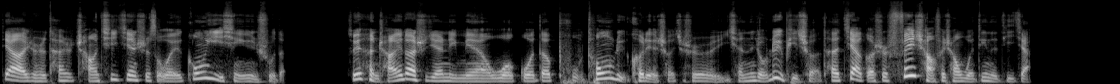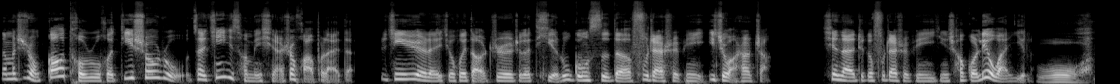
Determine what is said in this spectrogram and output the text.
第二个就是它是长期坚持所谓公益性运输的。所以很长一段时间里面，我国的普通旅客列车，就是以前那种绿皮车，它的价格是非常非常稳定的低价。那么这种高投入和低收入，在经济层面显然是划不来的。日积月累就会导致这个铁路公司的负债水平一直往上涨，现在这个负债水平已经超过六万亿了。哦，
